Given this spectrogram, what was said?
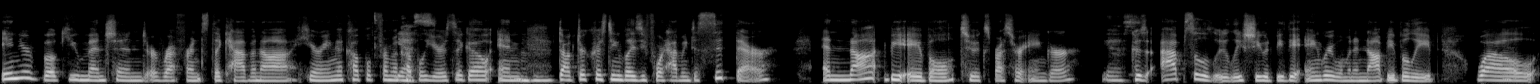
in your book you mentioned or referenced the kavanaugh hearing a couple from a yes. couple years ago and mm-hmm. dr christine blasey ford having to sit there and not be able to express her anger yes because absolutely she would be the angry woman and not be believed while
